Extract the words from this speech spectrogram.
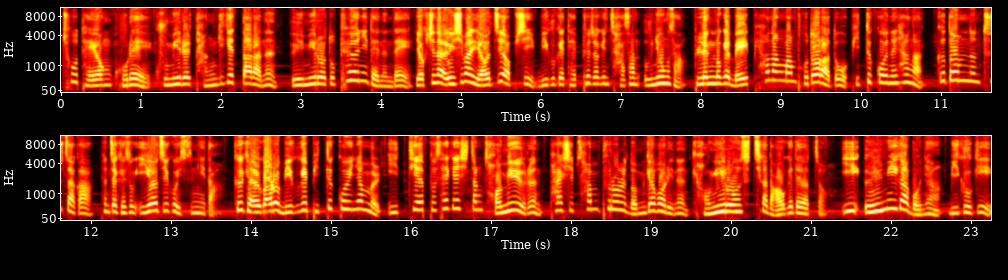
초대형 고래의 구미를 당기겠다라는 의미로도 표현이 되는데 역시나 의심할 여지 없이 미국의 대표적인 자산 운용사 블랙록의 매입 현황만 보더라도 비트코인을 향한 끝없는 투자가 현재 계속 이어지고 있습니다. 그 결과로 미국의 비트코인 현물 ETF 세계 시장 점유율은 83%를 넘겨버리는 경이로운 수치가 나오게 되었죠. 이 의미가 뭐냐? 미국이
